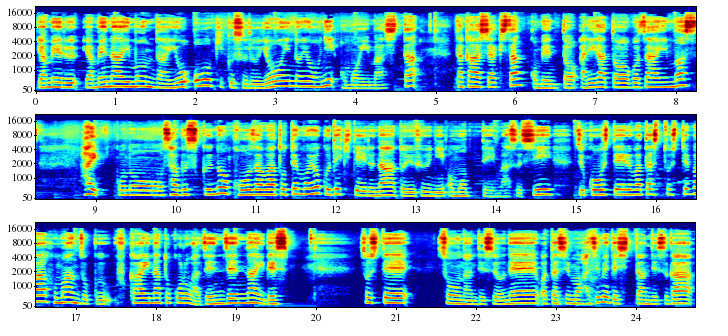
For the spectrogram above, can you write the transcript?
やめるやめない問題を大きくする要因のように思いました。高橋明さんコメントありがとうございます。はいこのサブスクの講座はとてもよくできているなというふうに思っていますし受講している私としては不満足不快なところは全然ないです。そしてそうなんですよね。私も初めて知ったんですが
